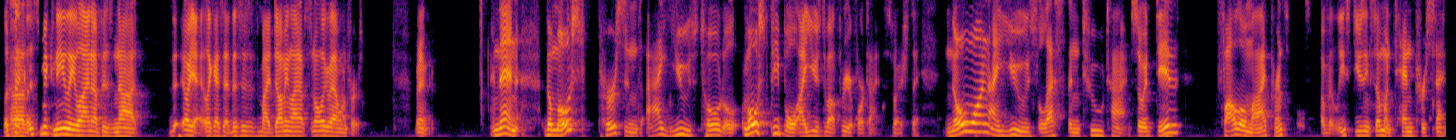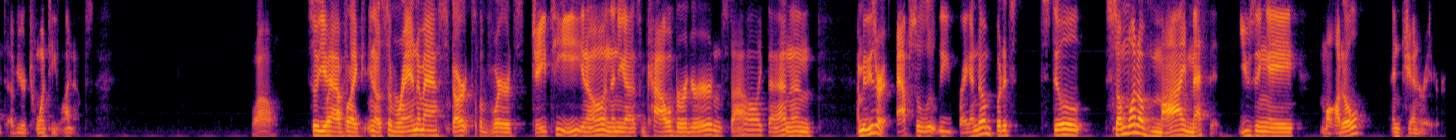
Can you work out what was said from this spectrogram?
Looks Uh, like this McNealy lineup is not. th- Oh yeah, like I said, this is my dummy lineup. So don't look at that one first. But anyway, and then the most persons I used total, most people I used about three or four times. Is what I should say. No one I used less than two times. So it did follow my of at least using someone ten percent of your twenty lineups. wow. So you Wow. have like you know some random ass starts of where it's JT, you know, and then you got some Kyle Burger and style like that, and then I mean these are absolutely random, but it's still somewhat of my method using a model and generator.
